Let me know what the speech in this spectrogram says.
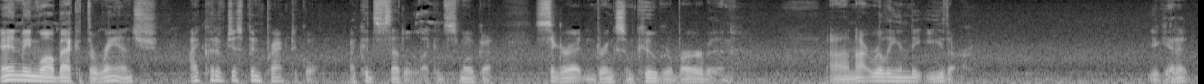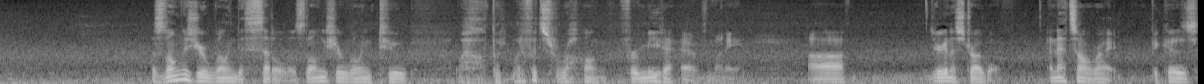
And meanwhile, back at the ranch, I could have just been practical. I could settle. I could smoke a cigarette and drink some cougar bourbon. Uh, not really into either. You get it? As long as you're willing to settle, as long as you're willing to, well, but what if it's wrong for me to have money? Uh, you're going to struggle. And that's all right because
